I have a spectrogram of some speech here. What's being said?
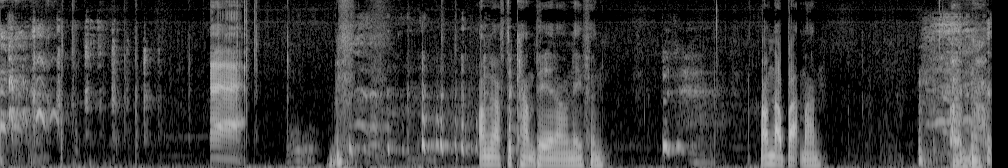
I'm gonna have to camp here now, Nathan. I'm not Batman. I'm not.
